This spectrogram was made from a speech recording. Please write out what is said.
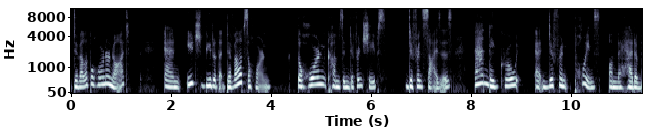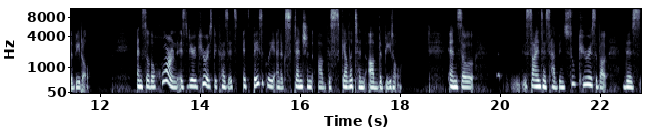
develop a horn or not. And each beetle that develops a horn, the horn comes in different shapes, different sizes, and they grow at different points on the head of the beetle. And so the horn is very curious because it's it's basically an extension of the skeleton of the beetle. And so uh, scientists have been so curious about this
